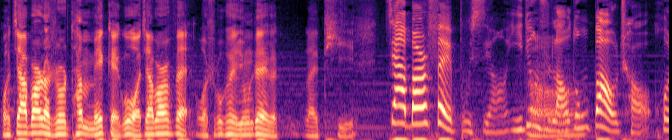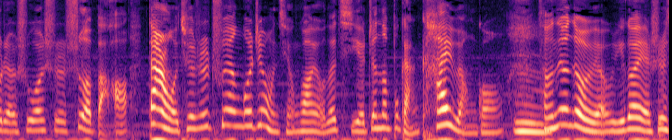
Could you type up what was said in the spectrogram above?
我加班的时候他们没给过我加班费，我是不是可以用这个来提？加班费不行，一定是哦劳动报酬、或者说是社保。但是我确实出现过这种情况，有的企业真的不敢开员工。嗯曾经就有一个也是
